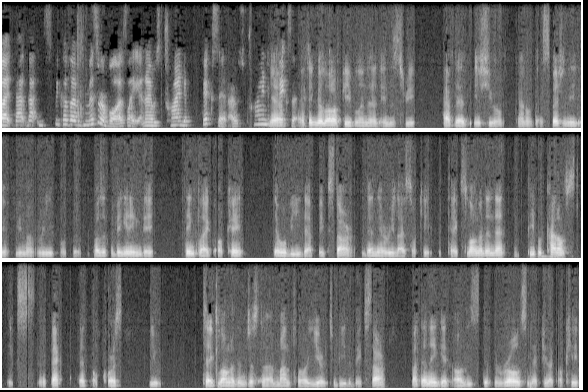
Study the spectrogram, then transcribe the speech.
But that that's because I was miserable. I was like, and I was trying to fix it. I was trying to yeah, fix it. I think a lot of people in that industry have that issue of kind of, especially if you're not really fulfilled. Because at the beginning they think like, okay, there will be that big star. Then they realize, okay, it takes longer than that. People kind of expect that, of course, you take longer than just a month or a year to be the big star. But then they get all these different roles and they feel like, okay,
